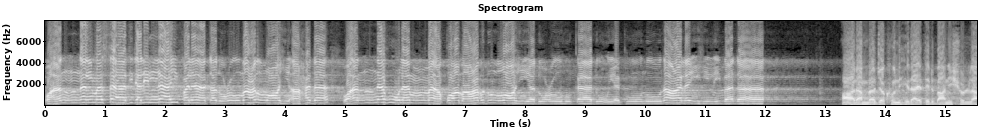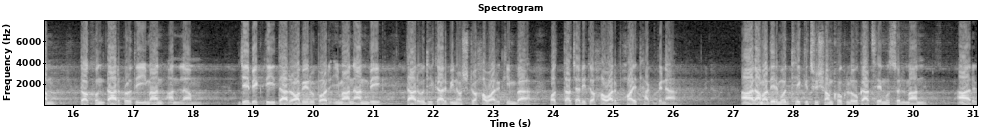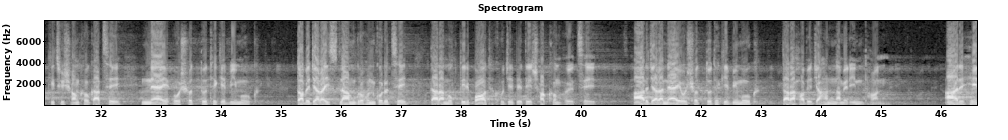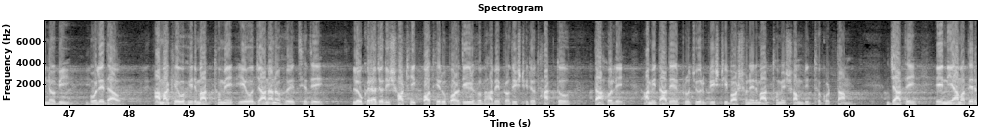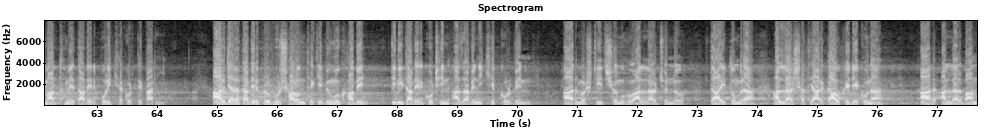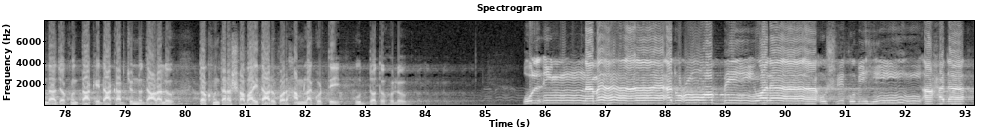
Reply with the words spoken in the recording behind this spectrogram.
وأن المساجد لله فلا تدعوا مع الله أحدا وأنه لما قام عبد الله يدعوه كادوا يكونون عليه لبدا আর আমরা যখন হেদায়েতের বাণী শুনলাম তখন তার প্রতি ঈমান আনলাম যে ব্যক্তি তার রবের উপর ঈমান আনবে তার অধিকার বিনষ্ট হওয়ার কিংবা অত্যাচারিত হওয়ার ভয় থাকবে না আর আমাদের মধ্যে কিছু সংখ্যক লোক আছে মুসলমান, আর কিছু সংখ্যক আছে ন্যায় ও সত্য থেকে বিমুখ। তবে যারা ইসলাম গ্রহণ করেছে, তারা মুক্তির পথ খুঁজে পেতে সক্ষম হয়েছে। আর যারা ন্যায় ও সত্য থেকে বিমুখ, তারা হবে জাহান নামের ইন্ধন। আর হে নবী, বলে দাও, আমাকে ওহির মাধ্যমে এও জানানো হয়েছে যে, লোকেরা যদি সঠিক পথের উপর দৃঢ়ভাবে প্রতিষ্ঠিত থাকত, তাহলে আমি তাদের প্রচুর বৃষ্টি বর্ষণের মাধ্যমে সমৃদ্ধ করতাম, যাতে এ নিয়ামতের মাধ্যমে তাদের পরীক্ষা করতে পারি। আর যারা তাদের প্রভুর স্মরণ থেকে বিমুখ হবে, তিনি তাদের কঠিন আজাবে নিক্ষেপ করবেন। আর মসজিদ সমূহ আল্লাহর জন্য, তাই তোমরা আল্লাহর সাথে আর কাউকে ডেকো না। আর আল্লাহর বান্দা যখন তাকে ডাকার জন্য দাঁড়াল, তখন তারা সবাই তার উপর হামলা করতে উদ্যত হলো। قل إنما أدعو ربي ولا أشرك به أحدا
